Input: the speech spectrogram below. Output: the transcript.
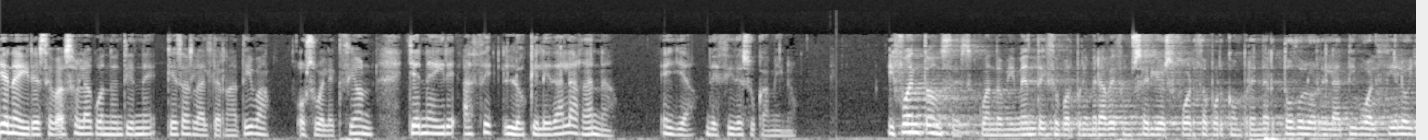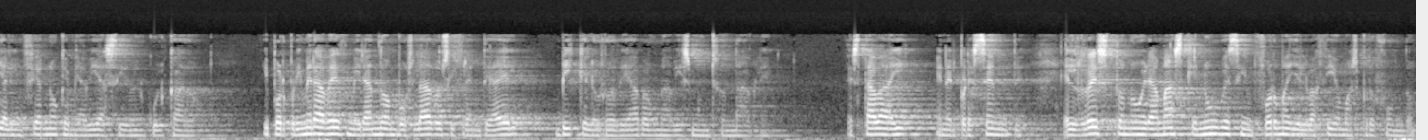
Yeneire se va sola cuando entiende que esa es la alternativa o su elección. Yeneire hace lo que le da la gana. Ella decide su camino. Y fue entonces cuando mi mente hizo por primera vez un serio esfuerzo por comprender todo lo relativo al cielo y al infierno que me había sido inculcado. Y por primera vez mirando a ambos lados y frente a él, vi que lo rodeaba un abismo insondable. Estaba ahí, en el presente. El resto no era más que nubes sin forma y el vacío más profundo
